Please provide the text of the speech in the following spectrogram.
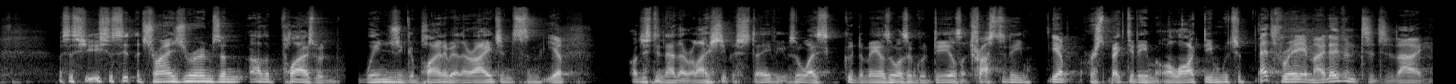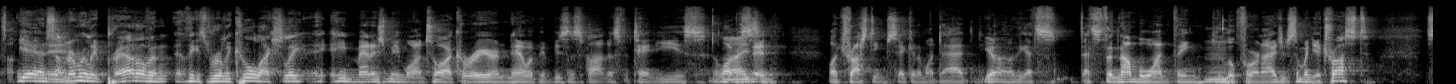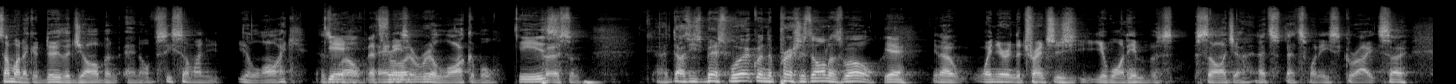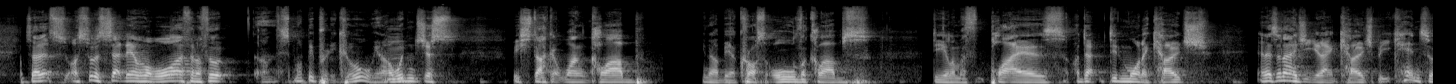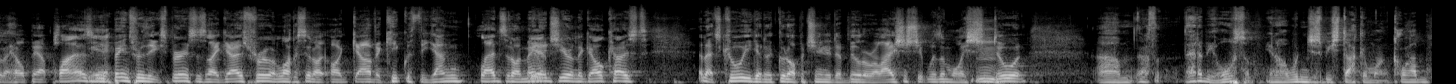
I just used to sit in the changing rooms and other players would whinge and complain about their agents. And Yep. I just didn't have that relationship with Steve. He was always good to me. I was always on good deals. I trusted him. Yep. I respected him. I liked him, which That's rare, mate, even to today. yeah, and something I'm really proud of, and I think it's really cool. Actually, He- he managed me my entire career, and now we've been business partners for ten years. And like Amazing. I said, I trust him second to my dad. You Yep. know, I think that's that's the number one thing you mm. look for an agent: someone you trust, someone who can do the job, and, and obviously someone you, you like as Yeah, well. that's and he's a real likable He is. person. Uh, does his best work when the pressure's on as well. Yeah. you know, when you're in the trenches, you want him beside you. That's that's when he's great. So, so that's I sort of sat down with my wife and I thought oh, this might be pretty cool. You know, I mm. wouldn't just be stuck at one club. You know, I'd be across all the clubs, dealing with players. I didn't want to coach. And as an agent, you don't coach, but you can sort of help out players. And you've been through the experiences they go through. And like I said, I, I gave a kick with the young lads that I manage here on the Gold Coast. And that's cool. You get a good opportunity to build a relationship with them while you do it. Um, and I thought that'd be awesome. You know, I wouldn't just be stuck in one club.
